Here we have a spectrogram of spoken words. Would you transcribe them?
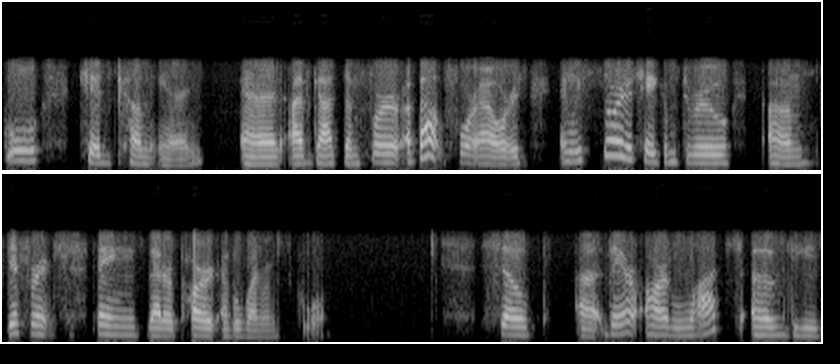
School kids come in, and I've got them for about four hours, and we sort of take them through um, different things that are part of a one room school. So uh, there are lots of these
